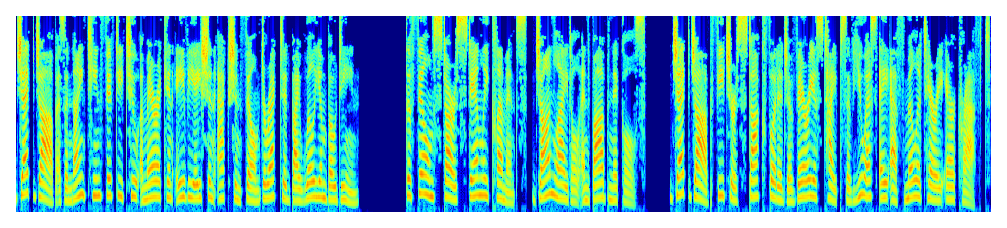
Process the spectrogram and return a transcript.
Jet Job is a 1952 American aviation action film directed by William Beaudine. The film stars Stanley Clements, John Litel and Bob Nichols. Jet Job features stock footage of various types of USAF military aircraft.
